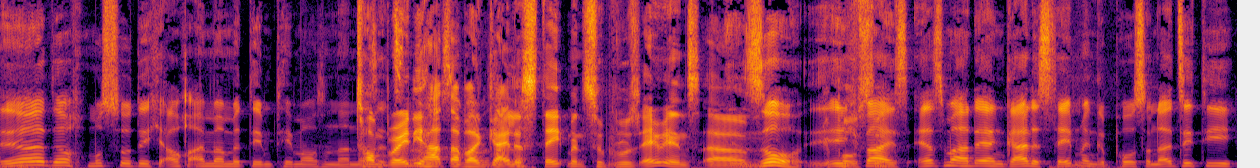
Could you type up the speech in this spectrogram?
Ja, doch, musst du dich auch einmal mit dem Thema auseinandersetzen. Tom Brady hat aber ein geiles Statement zu Bruce Arians ähm, So, gepostet. ich weiß. Erstmal hat er ein geiles Statement gepostet und als ich die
